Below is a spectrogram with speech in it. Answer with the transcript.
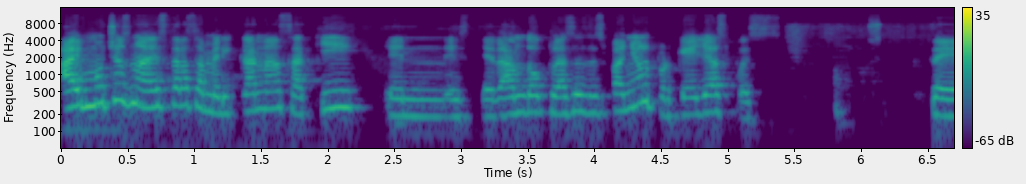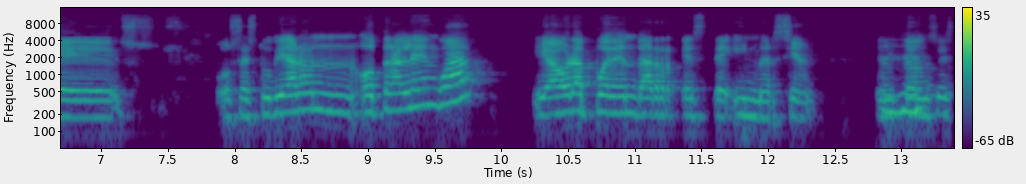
hay muchas maestras americanas aquí en, este, dando clases de español porque ellas pues se, o se estudiaron otra lengua y ahora pueden dar este, inmersión. Entonces,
